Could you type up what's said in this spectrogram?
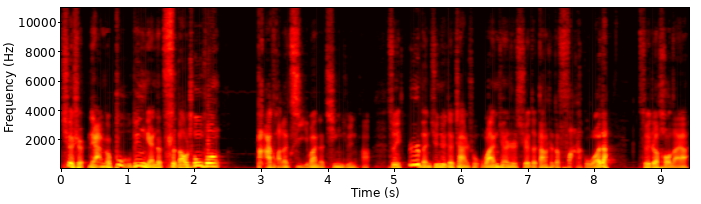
却是两个步兵连的刺刀冲锋，打垮了几万的清军啊！所以日本军队的战术完全是学的当时的法国的。随着后来啊，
